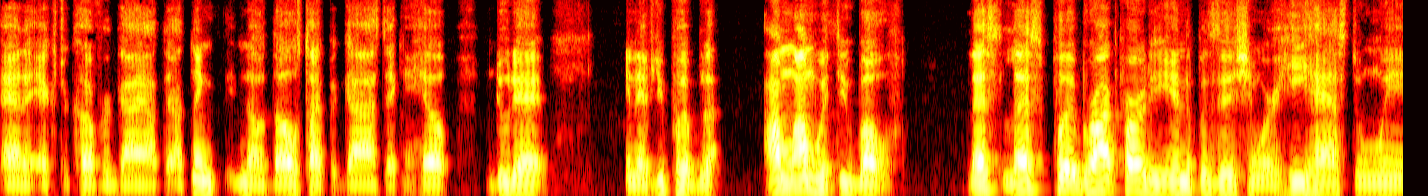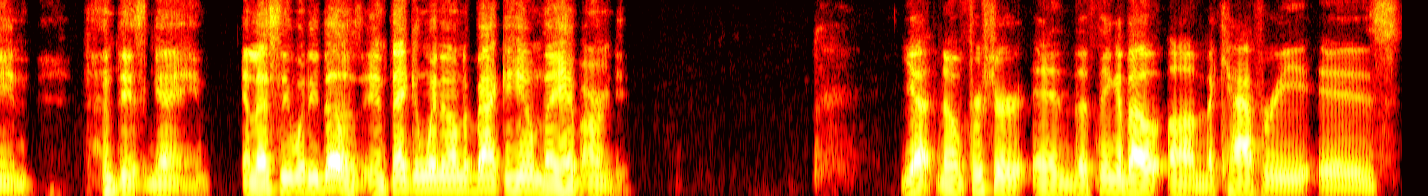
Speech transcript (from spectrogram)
add an extra cover guy out there. I think you know those type of guys that can help do that. And if you put, I'm I'm with you both. Let's let's put Brock Purdy in the position where he has to win this game, and let's see what he does. And if they can win it on the back of him, they have earned it. Yeah, no, for sure. And the thing about um, McCaffrey is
